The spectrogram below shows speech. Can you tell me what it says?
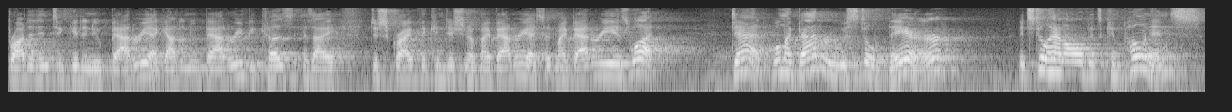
brought it in to get a new battery, I got a new battery because, as I described the condition of my battery, I said, My battery is what? dead. Well, my battery was still there, it still had all of its components.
